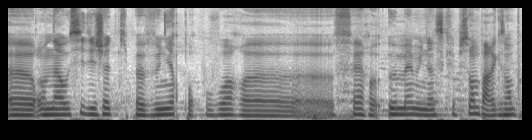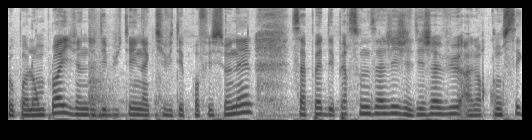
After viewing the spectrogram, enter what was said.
Euh, on a aussi des jeunes qui peuvent venir pour pouvoir euh, faire eux-mêmes une inscription, par exemple au Pôle emploi. Ils viennent de débuter une activité professionnelle. Ça peut être des personnes âgées, j'ai déjà vu, alors qu'on sait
